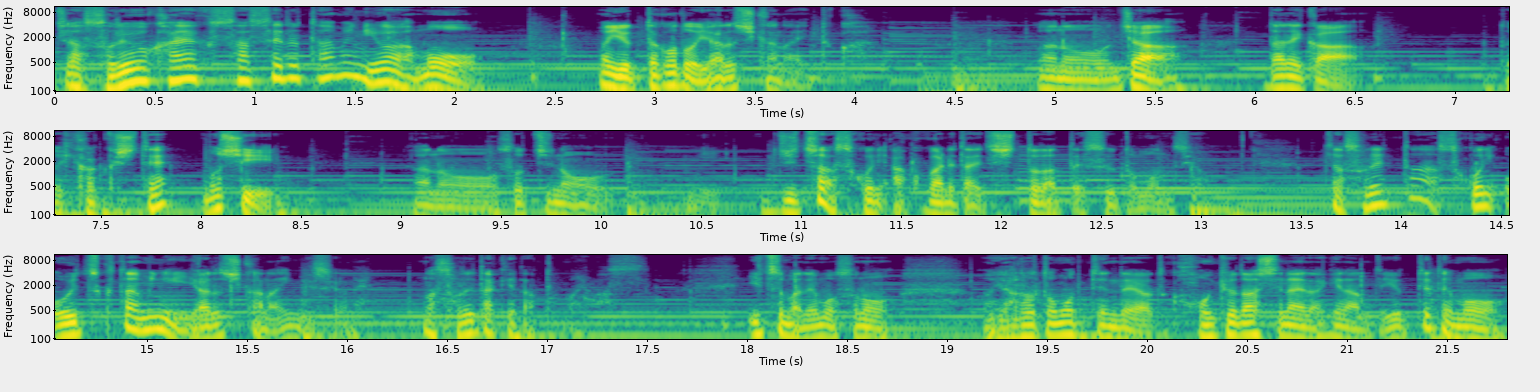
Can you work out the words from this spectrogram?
じゃあそれを回復させるためにはもう、まあ、言ったことをやるしかないとか、あの、じゃあ誰かと比較して、もし、あの、そっちの、実はそこに憧れたり嫉妬だったりすると思うんですよ。じゃあそれとはそこに追いつくためにやるしかないんですよね。まあそれだけだと思います。いつまでもその、やろうと思ってんだよとか、本気を出してないだけなんて言ってても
